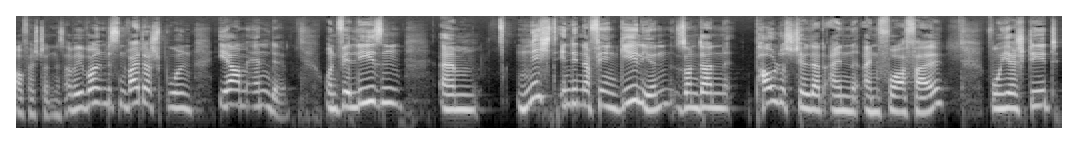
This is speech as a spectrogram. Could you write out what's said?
auferstanden ist. Aber wir wollen ein bisschen weiterspulen, eher am Ende. Und wir lesen ähm, nicht in den Evangelien, sondern Paulus schildert einen, einen Vorfall, wo hier steht,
